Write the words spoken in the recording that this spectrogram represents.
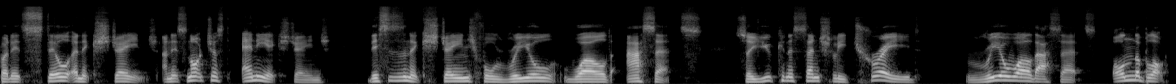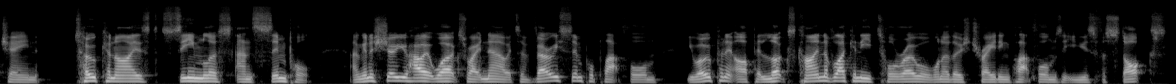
but it's still an exchange. And it's not just any exchange, this is an exchange for real world assets. So you can essentially trade real world assets on the blockchain, tokenized, seamless, and simple. I'm going to show you how it works right now. It's a very simple platform. You open it up, it looks kind of like an eToro or one of those trading platforms that you use for stocks.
